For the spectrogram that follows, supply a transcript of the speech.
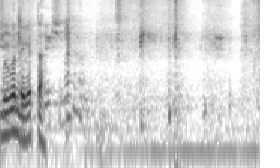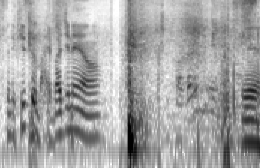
물건 되겠다. 근데 기스가 많이 빠지네요. 예.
